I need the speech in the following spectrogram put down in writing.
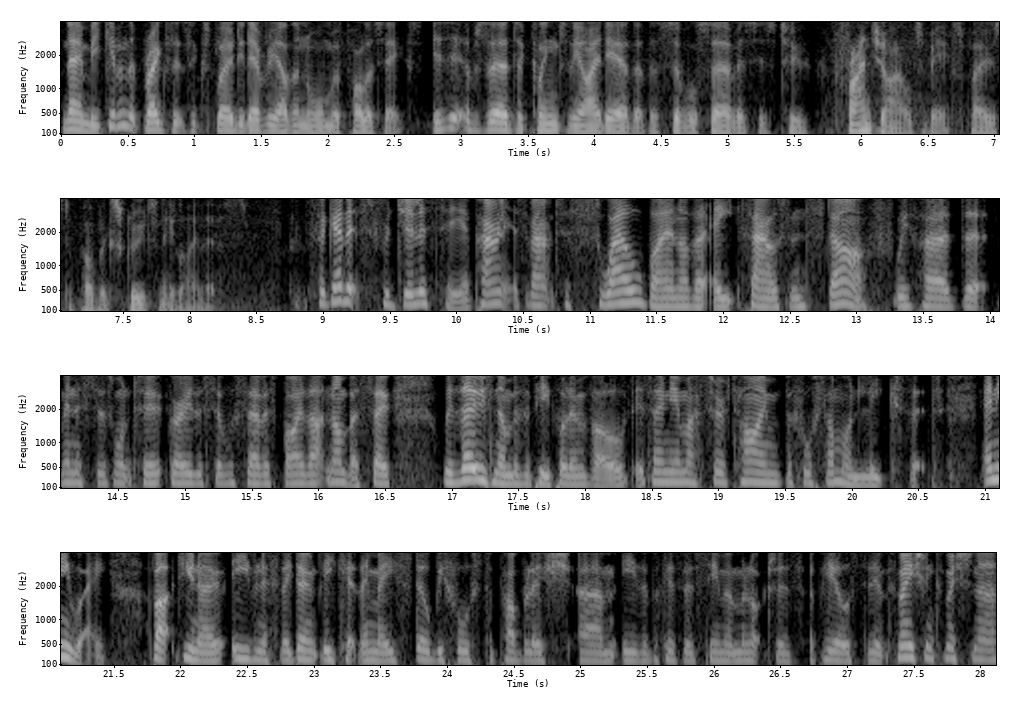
Naomi, given that Brexit's exploded every other norm of politics, is it absurd to cling to the idea that the civil service is too fragile to be exposed to public scrutiny like this? Forget its fragility. Apparently, it's about to swell by another 8,000 staff. We've heard that ministers want to grow the civil service by that number. So, with those numbers of people involved, it's only a matter of time before someone leaks it anyway. But, you know, even if they don't leak it, they may still be forced to publish um, either because of Seema Malhotra's appeals to the Information Commissioner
